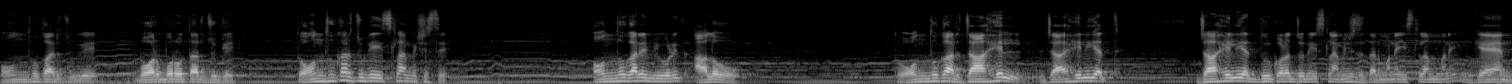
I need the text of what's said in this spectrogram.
অন্ধকার যুগে, বর্বরতার যুগে। তো অন্ধকার যুগে ইসলাম এসেছে। অন্ধকারের বিপরীত আলো। তো অন্ধকার, জাহেল, জাহেলিয়াত জাহেলিয়াত দূর করার জন্য ইসলাম এসেছে। তার মানে ইসলাম মানে জ্ঞান।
